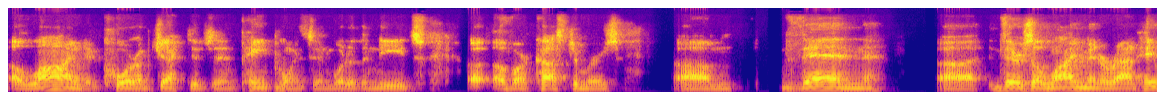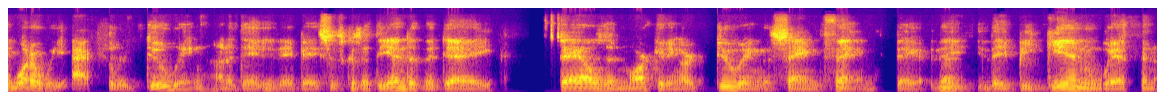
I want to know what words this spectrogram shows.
aligned and core objectives and pain points and what are the needs uh, of our customers, um, then uh, there's alignment around hey what are we actually doing on a day-to-day basis because at the end of the day sales and marketing are doing the same thing. They they they begin with an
